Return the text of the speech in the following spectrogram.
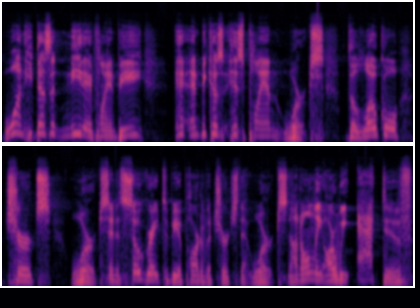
one, he doesn't need a plan B, and because his plan works. The local church works. And it's so great to be a part of a church that works. Not only are we active,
